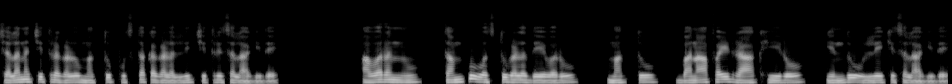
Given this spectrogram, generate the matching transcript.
ಚಲನಚಿತ್ರಗಳು ಮತ್ತು ಪುಸ್ತಕಗಳಲ್ಲಿ ಚಿತ್ರಿಸಲಾಗಿದೆ. ಅವರನ್ನು ತಂಪು ವಸ್ತುಗಳ ದೇವರು ಮತ್ತು ಬನಾಫೈಡ್ ರಾಕ್ ಹೀರೋ ಎಂದು ಉಲ್ಲೇಖಿಸಲಾಗಿದೆ.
